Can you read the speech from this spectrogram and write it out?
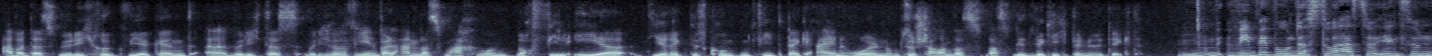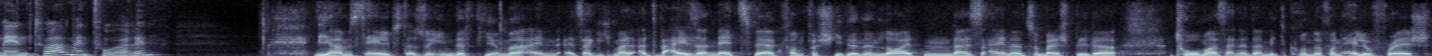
Aber das würde ich rückwirkend, äh, würde ich das, würde ich das auf jeden Fall anders machen und noch viel eher direktes Kundenfeedback einholen, um zu schauen, was, was wird wirklich benötigt. Wen bewunderst du? Hast du irgendeinen so Mentor, Mentorin? Wir haben selbst also in der Firma ein, äh, sage ich mal, Advisor-Netzwerk von verschiedenen Leuten. Da ist einer zum Beispiel der Thomas, einer der Mitgründer von HelloFresh,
